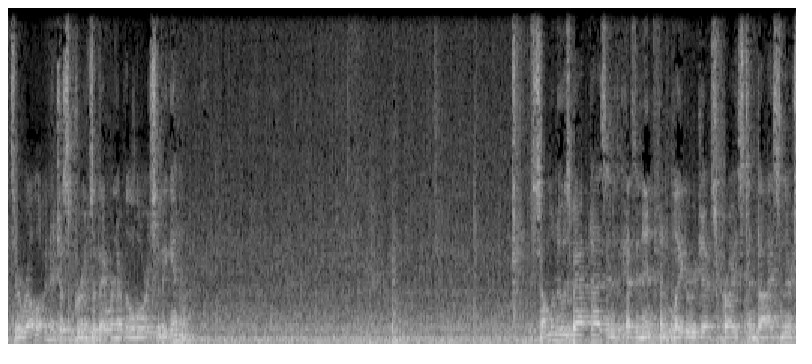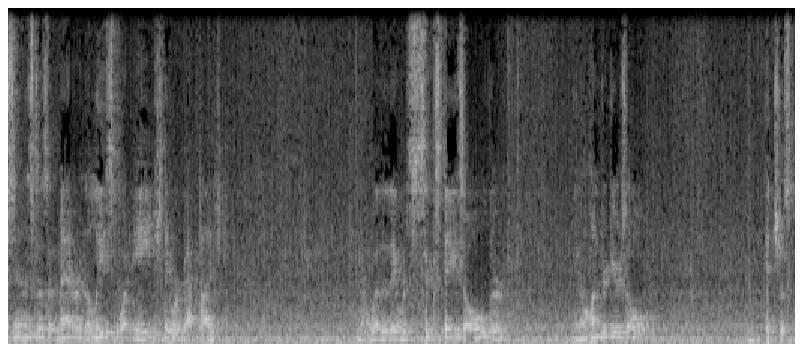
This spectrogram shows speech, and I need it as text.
It's irrelevant. It just proves that they were never the Lord's to begin with. If someone who is baptized as an infant later rejects Christ and dies in their sins. Does it matter in the least what age they were baptized? You know, whether they were six days old or you know, 100 years old. It just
